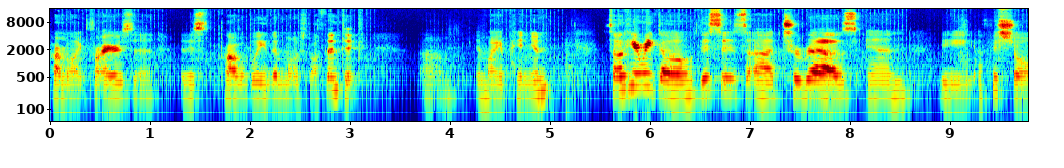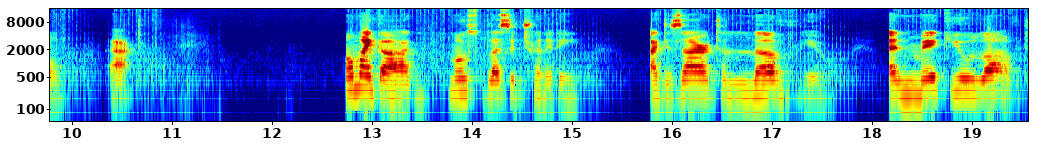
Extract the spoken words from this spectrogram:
Carmelite Friars, uh, it is probably the most authentic, um, in my opinion. So here we go. This is uh, Therese and the official act. Oh my God, most blessed Trinity, I desire to love you and make you loved,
